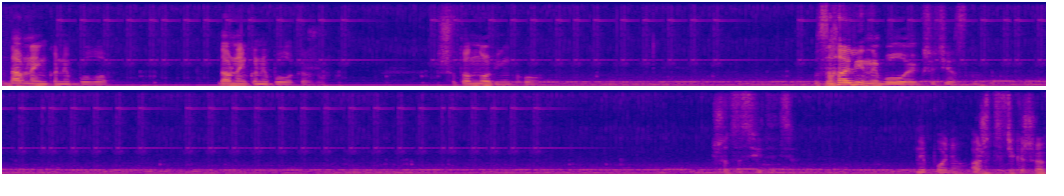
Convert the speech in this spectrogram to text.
Давненько не було. Давненько не було, кажу. Що то новенького. Взагалі не було, якщо чесно. Що це світиться? Не поняв. А що це тільки що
